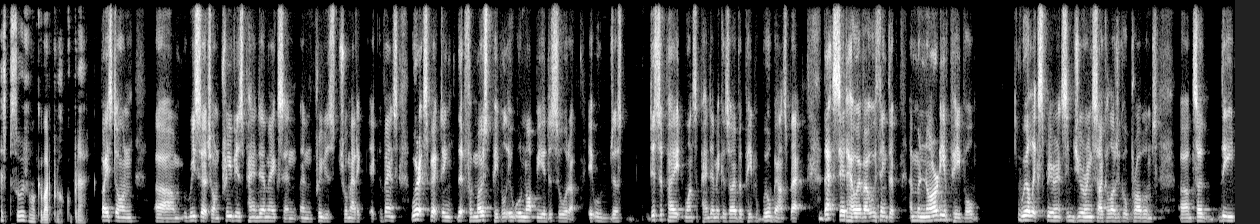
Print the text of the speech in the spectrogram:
As pessoas vão acabar por recuperar. Based on um, research on previous pandemics and, and previous traumatic events, we're expecting that for most people it will not be a disorder. It will just dissipate once the pandemic is over. People will bounce back. Mm-hmm. That said, however, we think that a minority of people will experience enduring psychological problems um, so the,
